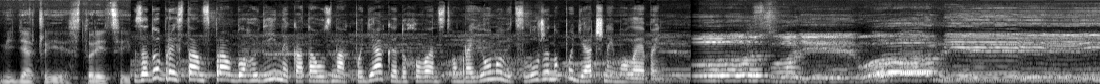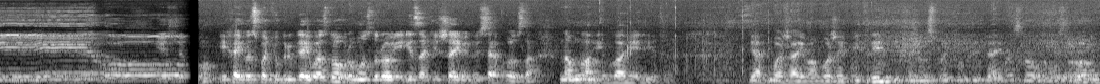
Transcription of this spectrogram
віддячує сторицею. За добрий стан справ благодійника та у знак подяки духовенством району відслужено подячний молебень. І хай Господь укріпляє вас в доброму здоров'ї і захищає від усякого зла на многі благі літа. Я бажаю вам Божої підтримки, хай Господь укріпляє вас в доброму здоров'ї.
